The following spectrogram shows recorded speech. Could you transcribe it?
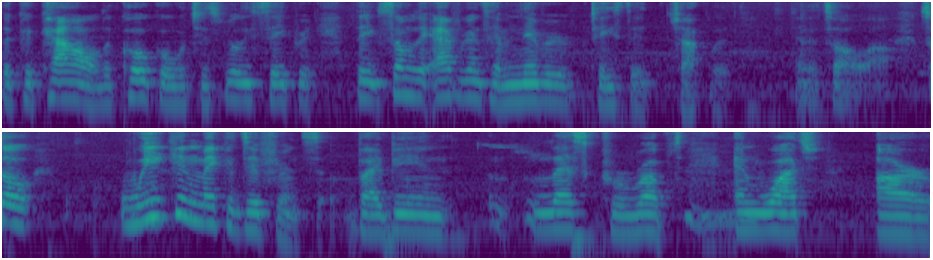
the cacao, the cocoa, which is really sacred. They some of the Africans have never tasted chocolate, and it's all out. So we can make a difference by being less corrupt mm-hmm. and watch our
